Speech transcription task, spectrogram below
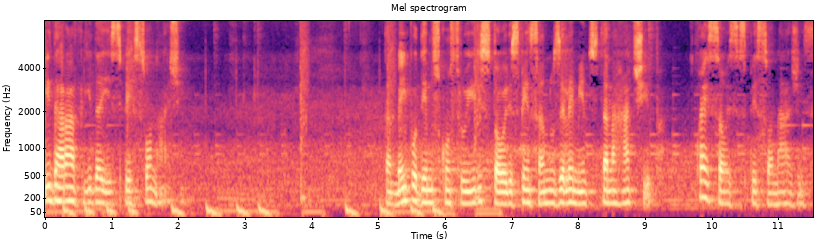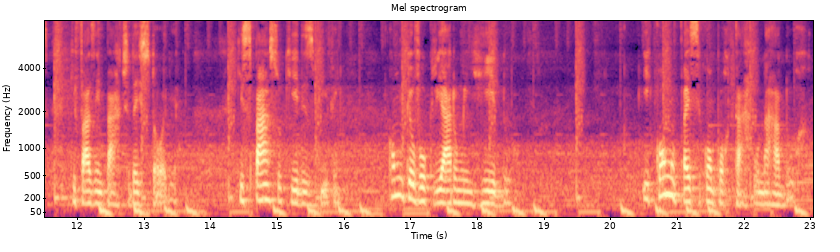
e dar a vida a esse personagem. Também podemos construir histórias pensando nos elementos da narrativa. Quais são esses personagens que fazem parte da história? Que espaço que eles vivem? Como que eu vou criar um enredo? E como vai se comportar o narrador?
